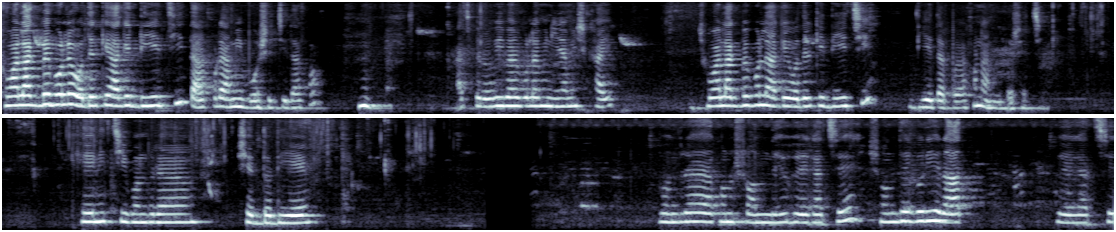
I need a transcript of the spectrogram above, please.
ছোঁয়া লাগবে বলে ওদেরকে আগে দিয়েছি, তারপরে আমি বসেছি, দেখো। আজকে রবিবার বলে আমি নিরামিষ খাই। ছোঁয়া লাগবে বলে আগে ওদেরকে দিয়েছি, দিয়ে তারপর এখন আমি বসেছি। খেয়ে নিচ্ছি বন্ধুরা, সেদ্ধ দিয়ে। বন্ধুরা, এখন সন্ধে হয়ে গেছে। সন্ধে গড়িয়ে রাত হয়ে গেছে।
